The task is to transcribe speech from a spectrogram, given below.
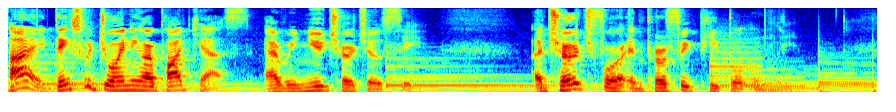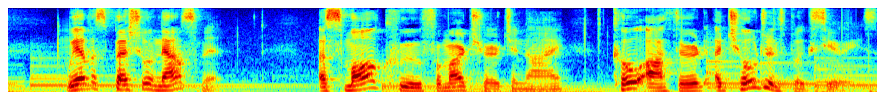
Hi, thanks for joining our podcast at Renew Church OC, a church for imperfect people only. We have a special announcement. A small crew from our church and I co authored a children's book series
